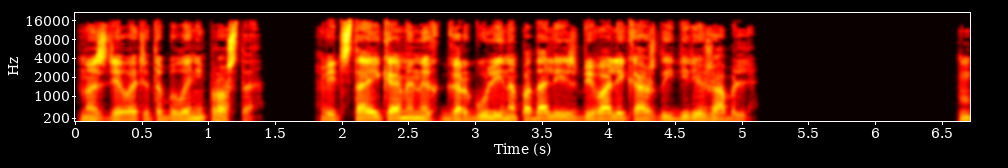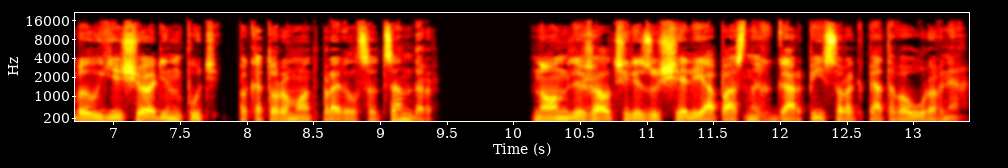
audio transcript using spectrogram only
Но сделать это было непросто, ведь стаи каменных горгулей нападали и сбивали каждый дирижабль. Был еще один путь, по которому отправился Цендер, но он лежал через ущелье опасных гарпий 45 уровня.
